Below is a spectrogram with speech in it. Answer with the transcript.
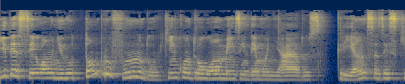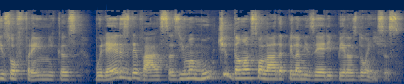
e desceu a um nível tão profundo que encontrou homens endemoniados, crianças esquizofrênicas, mulheres devassas e uma multidão assolada pela miséria e pelas doenças.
